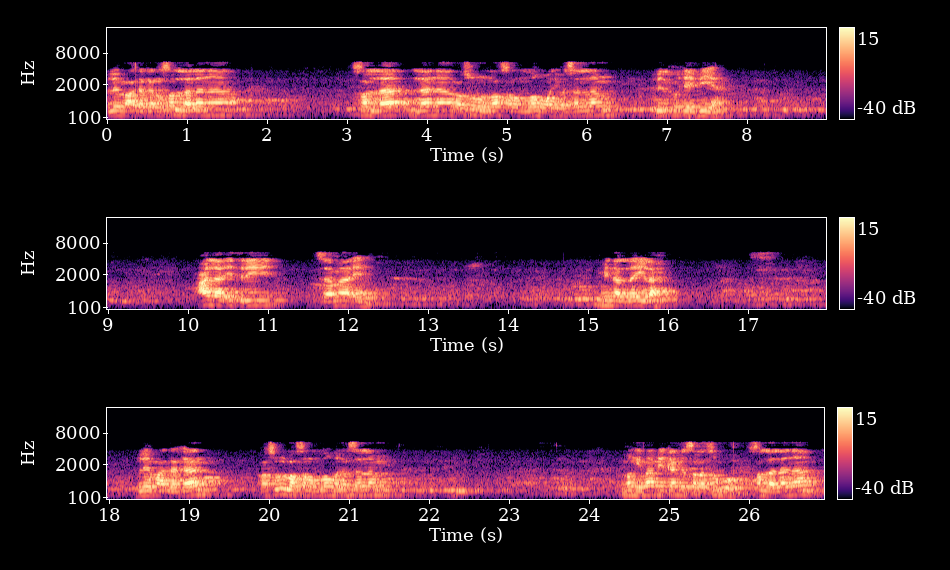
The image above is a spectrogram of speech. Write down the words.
Beliau mengatakan shalla lana shalla lana Rasulullah sallallahu alaihi wasallam bil Hudaybiyah ala itri sama'in min al-lailah Beliau mengatakan Rasulullah sallallahu alaihi wasallam mengimami kami salat subuh. Sallalana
